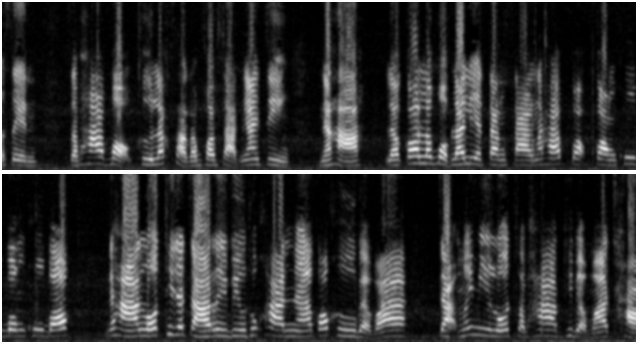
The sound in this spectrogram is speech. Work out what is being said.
90%สภาพเบาะคือรักษาทำความสะอาดง่ายจริงนะคะ แล้วก็ระบบรายละเอียดต่างๆนะคะกล่องคูบงคูบ็อกนะคะรถที่จะจ๋ารีวิวทุกคันนะก็คือแบบว่าจะไม่มีรถสภาพที่แบบว่าช้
